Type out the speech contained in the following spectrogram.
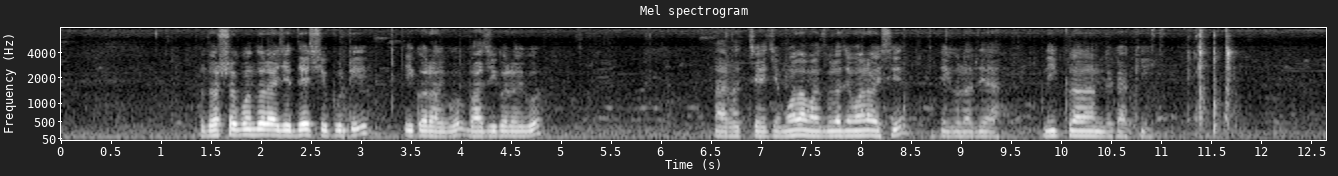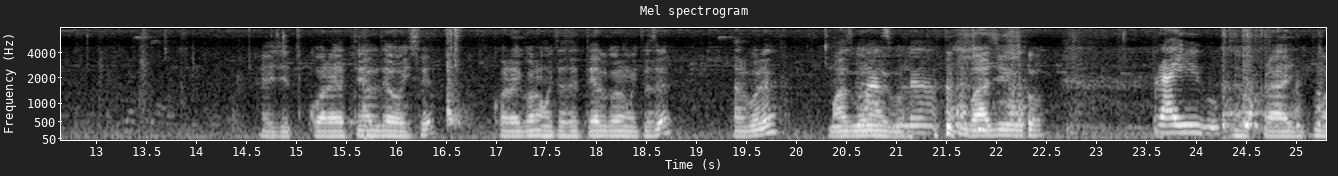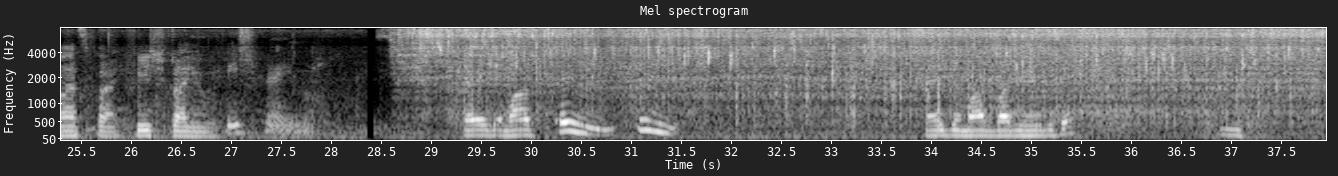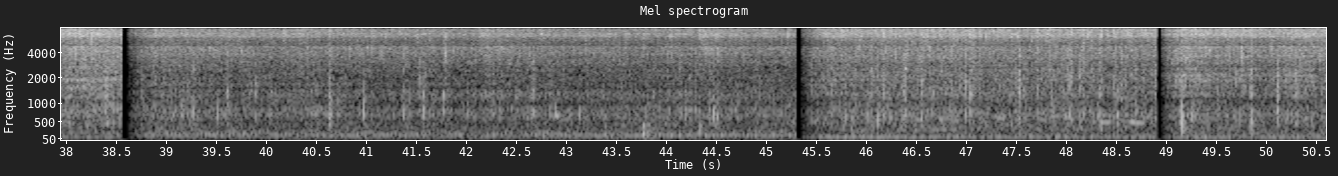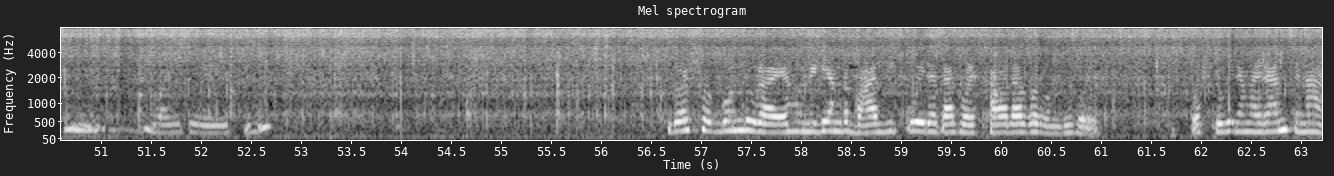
তো দর্শক বন্ধুরা এই যে দেশি পুঁটি ই করা হইব বাজি করা হইব। আর হচ্ছে এই যে মলা মাছগুলো যে মারা হয়েছে এগুলা দেয়া নিকলা রানবে কাকি। এই যে কড়াইয়ে তেল দেওয়া হয়েছে কড়াই গরম হইতেছে তেল গরম হইতেছে তারপরে মাছ গরম হইব। বাজি হইব। ফ্রাই হইব। ফ্রাই মাছ ফ্রাই ফিশ ফ্রাই হইব। ফিশ ফ্রাই হইব। এই যে মাছ। এই এই। যে মাছ ভাজি হয়ে গেছে। দর্শক বন্ধুরা, এখন এটি আমরা বাজি কইরা তারপরে খাওয়া দাওয়া করব দুপুরে কষ্ট করে মায়ের আনছে না।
